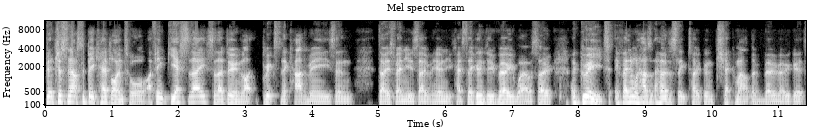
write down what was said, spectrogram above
he- just announced a big headline tour. I think yesterday. So they're doing like Brixton Academies and those venues over here in the UK. So they're going to do very well. So agreed. If anyone hasn't heard of Sleep Token, check them out. They're very very good.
